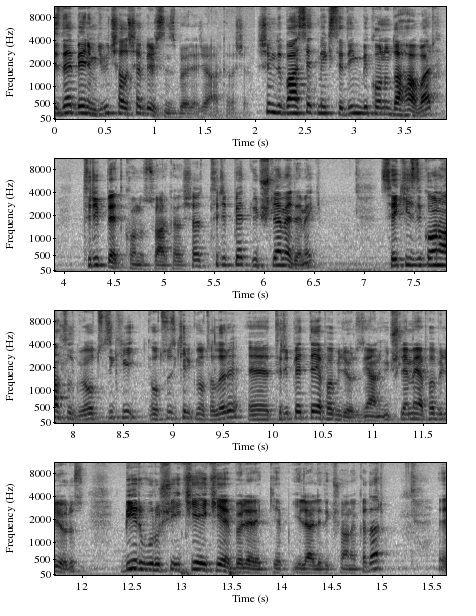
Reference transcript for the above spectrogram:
Siz de benim gibi çalışabilirsiniz böylece arkadaşlar. Şimdi bahsetmek istediğim bir konu daha var. Triplet konusu arkadaşlar. Triplet üçleme demek. 8'lik, 16'lık ve 32, 32'lik notaları e, triplette yapabiliyoruz. Yani üçleme yapabiliyoruz. Bir vuruşu 2'ye 2'ye bölerek hep ilerledik şu ana kadar. E,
